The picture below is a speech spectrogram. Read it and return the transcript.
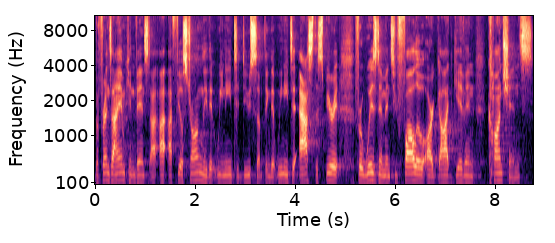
But, friends, I am convinced, I, I, feel strongly that we need to do something, that we need to ask the Spirit for wisdom and to follow our God given conscience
